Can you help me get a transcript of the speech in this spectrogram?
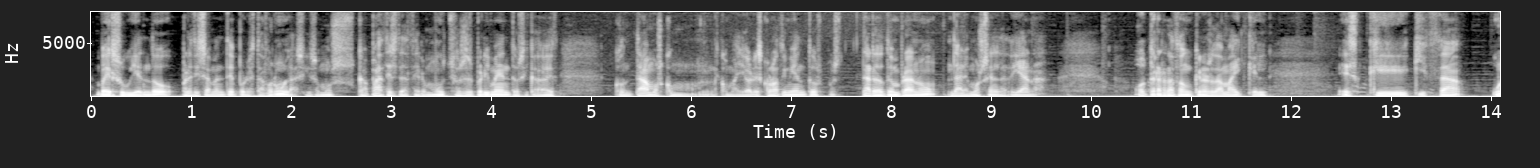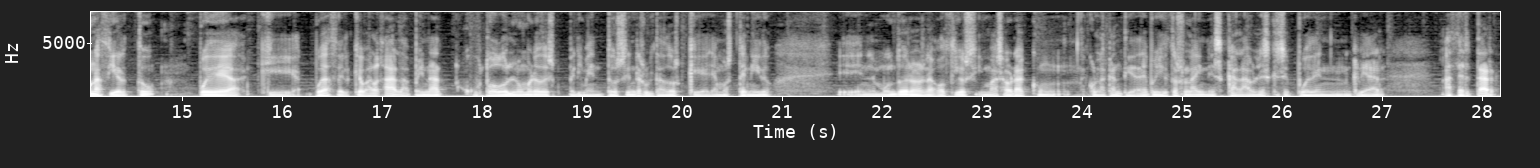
va a ir subiendo precisamente por esta fórmula. Si somos capaces de hacer muchos experimentos y cada vez contamos con, con mayores conocimientos, pues tarde o temprano daremos en la diana. Otra razón que nos da Michael es que quizá un acierto puede, que, puede hacer que valga la pena todo el número de experimentos sin resultados que hayamos tenido. En el mundo de los negocios y más ahora con, con la cantidad de proyectos online escalables que se pueden crear, acertar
